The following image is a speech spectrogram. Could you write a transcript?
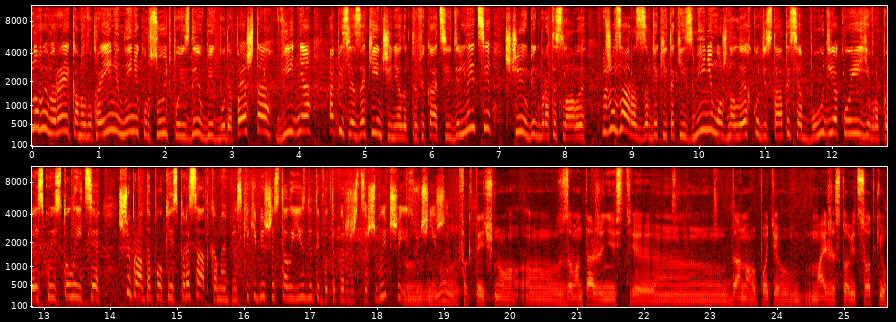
Новими рейками в Україні нині курсують поїзди в бік Будапешта, Відня, а після закінчення електрифікації дільниці ще й у бік Братислави. Вже зараз, завдяки такій зміні, можна легко дістатися будь-якої європейської столиці. Щоправда, поки з пересадками. Наскільки більше стали їздити, бо тепер ж це швидше і Ну, фактично, е, завантаженість е, даного потягу майже 100%.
